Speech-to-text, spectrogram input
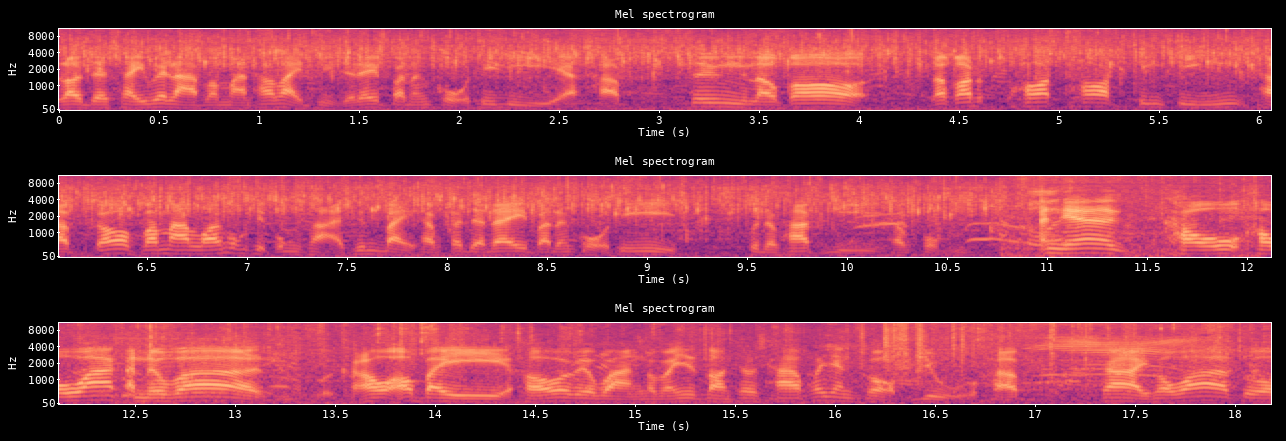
เราจะใช้เวลาประมาณเท่าไหร่ถึงจะได้ปลาทังโกที่ดีครับ ซึ่งเราก็ เราก็ทอดทอดทิ้งๆครับก็ประมาณ 160 องศาขึ้นไปครับ ก็จะได้ปลาทังโกะที่คุณภาพดีครับผม อันเนี้ยเขาเขาว่ากันนะว่าเขาเอาไปเขาเอาไปวางกันไว้ในตอนเช้าๆก็ยังกรอบอยู่ครับใช่เพราะว่าตัว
